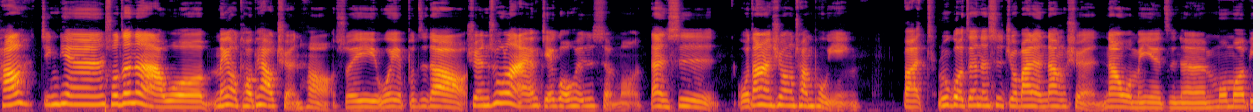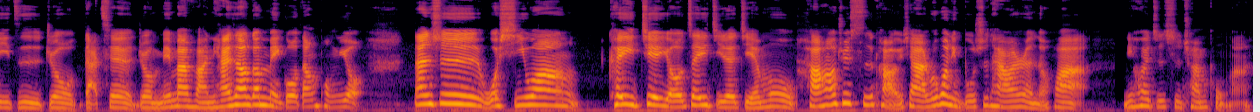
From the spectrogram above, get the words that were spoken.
好，今天说真的啊，我没有投票权哈，所以我也不知道选出来结果会是什么，但是我当然希望川普赢。But 如果真的是 Joe Biden 当选，那我们也只能摸摸鼻子，就 That's it，就没办法，你还是要跟美国当朋友。但是我希望可以借由这一集的节目，好好去思考一下，如果你不是台湾人的话，你会支持川普吗？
